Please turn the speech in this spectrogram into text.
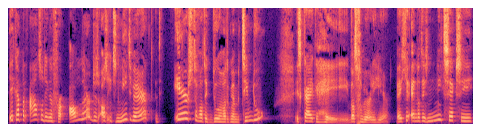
Ik heb een aantal dingen veranderd. Dus als iets niet werkt, het eerste wat ik doe en wat ik met mijn team doe, is kijken, hey, wat gebeurde hier? Weet je, en dat is niet sexy.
